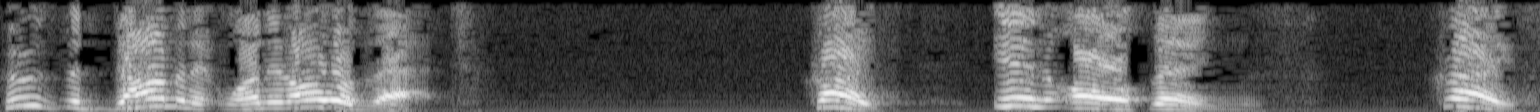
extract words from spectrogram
who's the dominant one in all of that? Christ. In all things. Christ.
